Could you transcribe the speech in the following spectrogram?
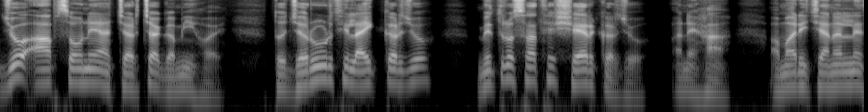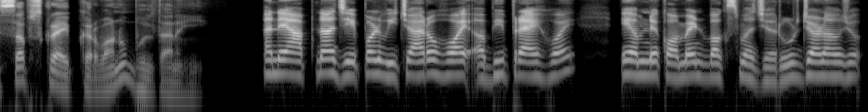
જો આપ સૌને આ ચર્ચા ગમી હોય તો જરૂરથી લાઇક કરજો મિત્રો સાથે શેર કરજો અને હા અમારી ચેનલને સબસ્ક્રાઇબ કરવાનું ભૂલતા નહીં. અને આપના જે પણ વિચારો હોય અભિપ્રાય હોય એ અમને કોમેન્ટ બોક્સમાં જરૂર જણાવજો.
